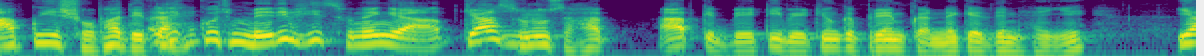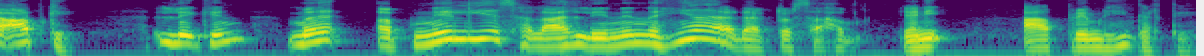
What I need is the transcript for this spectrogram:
आपको ये शोभा देता है? कुछ मेरी भी सुनेंगे आप। क्या सुनूं साहब? आपके बेटी बेटियों के प्रेम करने के दिन है ये। या आपके? लेकिन मैं अपने लिए सलाह लेने नहीं आया डॉक्टर साहब। यानी आप प्रेम नहीं करते?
